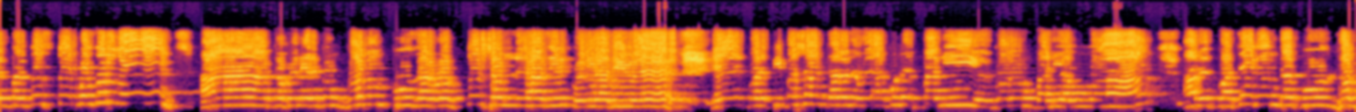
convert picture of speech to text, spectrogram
একবার দোস্তর বুজুর্গ আ তখন এরকম গরম পূজার রক্ত সামনে হাজির করিয়া দিবে এরপরে পিপাসার কারণে ওই আগুনের পানি গরম পানি আল্লাহ আর ওই পচা গন্ধা ফুল ধক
